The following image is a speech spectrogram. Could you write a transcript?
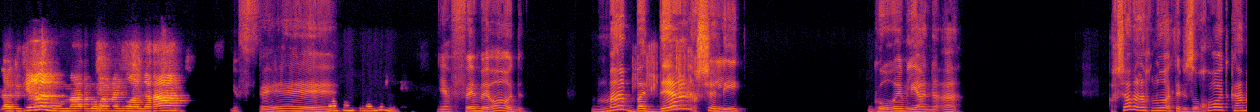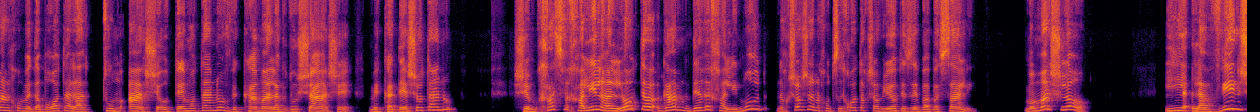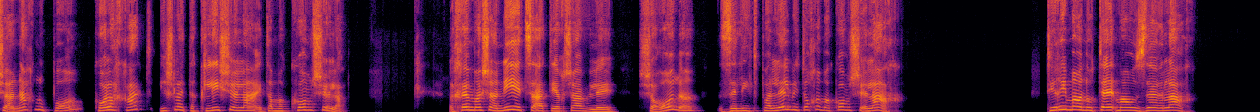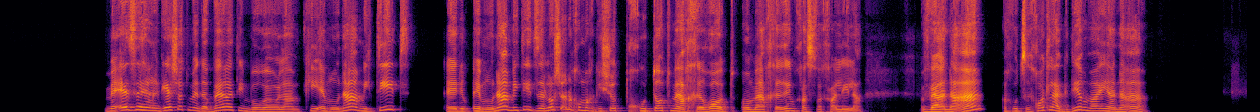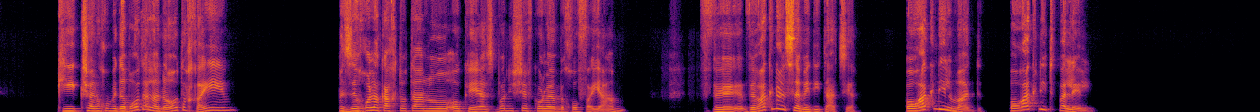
להגדיר לנו מה גורם לנו הנאה. יפה. יפה מאוד. מה בדרך שלי גורם לי הנאה? עכשיו אנחנו, אתן זוכרות כמה אנחנו מדברות על הטומאה שאוטם אותנו וכמה על הקדושה שמקדש אותנו? שחס וחלילה לא גם דרך הלימוד נחשוב שאנחנו צריכות עכשיו להיות איזה בבא סאלי. ממש לא. להבין שאנחנו פה, כל אחת יש לה את הכלי שלה, את המקום שלה. לכן מה שאני הצעתי עכשיו לשרונה זה להתפלל מתוך המקום שלך. תראי מה, נותן, מה עוזר לך. מאיזה הרגש את מדברת עם בורא עולם, כי אמונה אמיתית, אמונה אמיתית זה לא שאנחנו מרגישות פחותות מאחרות או מאחרים חס וחלילה. והנאה, אנחנו צריכות להגדיר מהי הנאה. כי כשאנחנו מדברות על הנאות החיים, אז זה יכול לקחת אותנו, אוקיי, אז בוא נשב כל היום בחוף הים, ו- ורק נעשה מדיטציה. או רק נלמד, או רק נתפלל.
